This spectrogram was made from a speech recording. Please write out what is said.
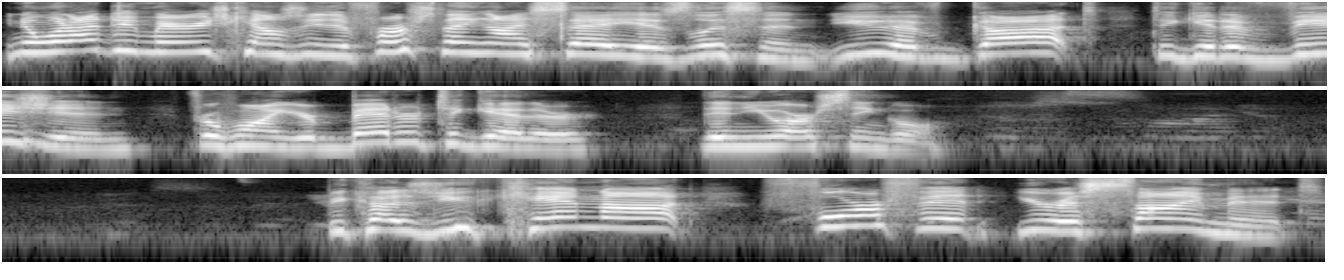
You know, when I do marriage counseling, the first thing I say is listen, you have got to get a vision for why you're better together than you are single. Because you cannot forfeit your assignment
